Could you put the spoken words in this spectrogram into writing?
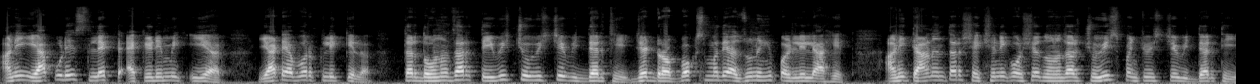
आणि यापुढे सिलेक्ट अकॅडमिक इयर या टॅबवर क्लिक केलं तर दोन हजार तेवीस चोवीसचे विद्यार्थी जे ड्रॉपबॉक्समध्ये अजूनही पडलेले आहेत आणि त्यानंतर शैक्षणिक वर्ष दोन हजार चोवीस पंचवीसचे विद्यार्थी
